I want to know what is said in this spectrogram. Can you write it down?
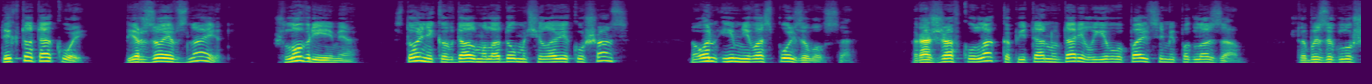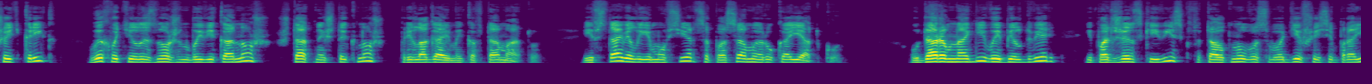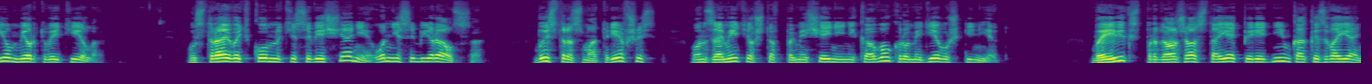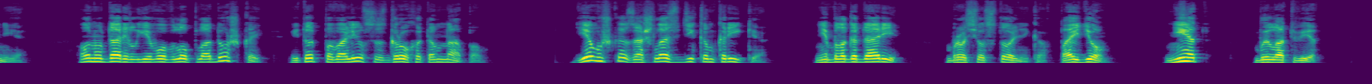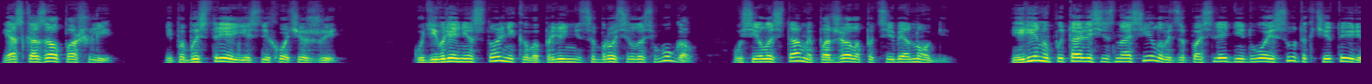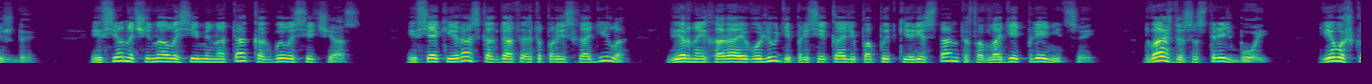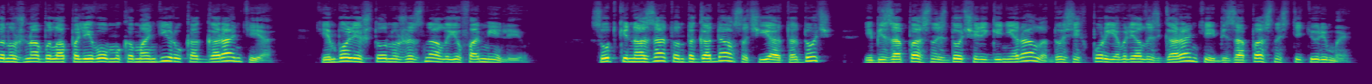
«Ты кто такой? Берзоев знает?» Шло время. Стольников дал молодому человеку шанс, но он им не воспользовался. Разжав кулак, капитан ударил его пальцами по глазам. Чтобы заглушить крик, выхватил из ножен боевика нож, штатный штык-нож, прилагаемый к автомату, и вставил ему в сердце по самую рукоятку. Ударом ноги выбил дверь и под женский виск втолкнул в освободившийся проем мертвое тело. Устраивать в комнате совещание он не собирался. Быстро смотревшись, он заметил, что в помещении никого, кроме девушки, нет. Боевик продолжал стоять перед ним, как изваяние. Он ударил его в лоб ладошкой и тот повалился с грохотом на пол. Девушка зашлась в диком крике. «Не благодари», — бросил Стольников. «Пойдем». «Нет», — был ответ. Я сказал, пошли. И побыстрее, если хочешь жить. К удивлению Стольникова, пленница бросилась в угол, уселась там и поджала под себя ноги. Ирину пытались изнасиловать за последние двое суток четырежды. И все начиналось именно так, как было сейчас. И всякий раз, когда это происходило, верные Хараеву люди пресекали попытки арестантов овладеть пленницей. Дважды со стрельбой. Девушка нужна была полевому командиру как гарантия, тем более, что он уже знал ее фамилию. Сутки назад он догадался, чья это дочь, и безопасность дочери генерала до сих пор являлась гарантией безопасности тюрьмы.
